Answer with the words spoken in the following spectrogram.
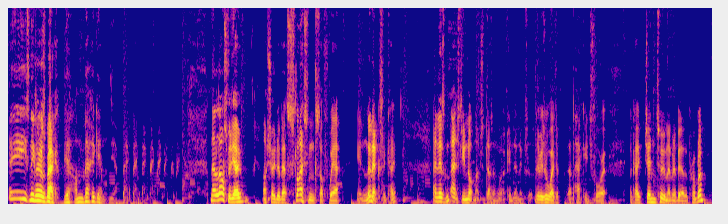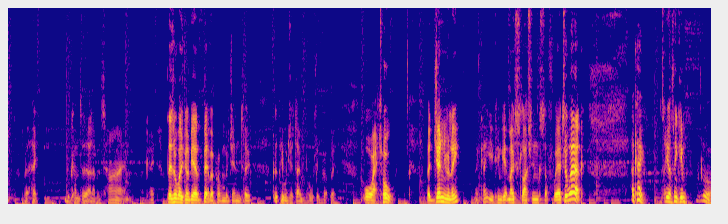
Hey, Sneakler's back. Yeah, I'm back again. Yeah, back, back, back, back, back, back, back. Now, last video, I showed you about slicing software in Linux, okay? And there's actually not much that doesn't work in Linux. There is always a, a package for it, okay? Gentoo, I'm having a bit of a problem, but hey, we'll come to that another time, okay? But there's always going to be a bit of a problem with Gentoo because people just don't port it properly or at all. But generally, okay, you can get most slicing software to work. Okay, so you're thinking, oh,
